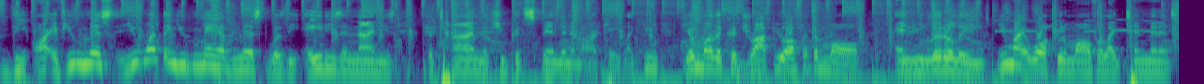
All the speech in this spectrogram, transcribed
The art, if you missed, you one thing you may have missed was the 80s and 90s, the time that you could spend in an arcade. Like you, your mother could drop you off at the mall and you literally you might walk through the mall for like 10 minutes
